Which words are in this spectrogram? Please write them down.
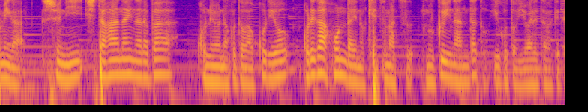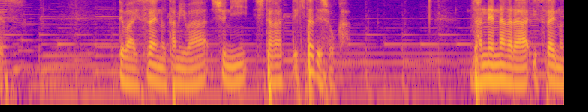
民が主に従わないならばこのようなことが起こるよ。これが本来の結末報いなんだということを言われたわけです。ではイスラエルの民は主に従ってきたでしょうか？残念ながらイスラエルの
